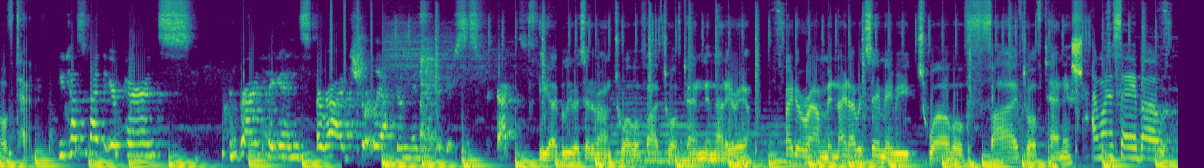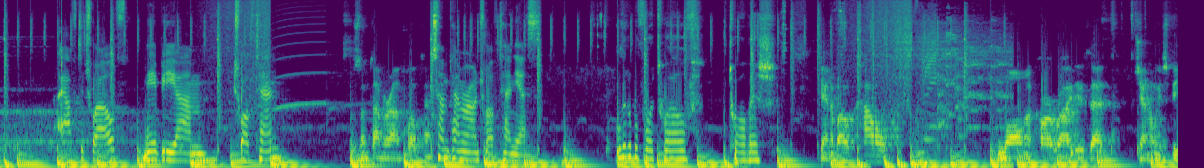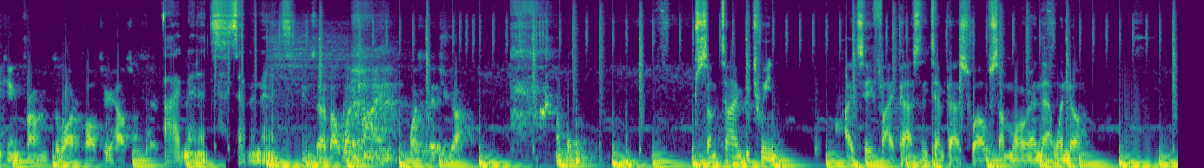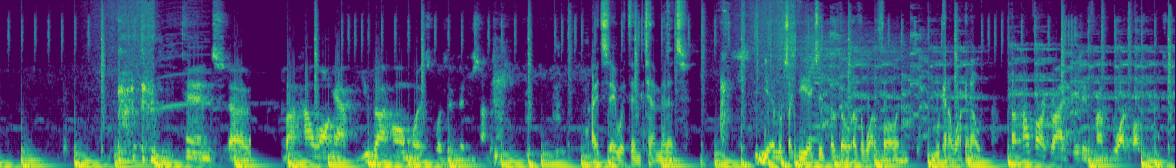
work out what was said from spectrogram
12:10. You testified that your parents Brian Higgins arrived shortly after midnight with your sister, correct? Yeah, I believe I said around 12:05, 12:10 in that area. Right around midnight, I would say, maybe 12:05, 12:10 ish. I want to say about after 12, maybe um, 12:10, So sometime around 12:10. sometime around 12:10. Yes. A little before 12, 12-ish. And about how long a car ride is that, generally speaking, from the waterfall to your house? Five minutes, seven minutes. And so about what time was it that you got? sometime between, I'd say five past and 10 past 12, somewhere in that window. And uh, about how long after you got home was, was it that you signed? I'd say within 10 minutes. Yeah, it looks like the exit of the, of the waterfall, and we're kind of walking out. How far drive is it from the waterfall to your house?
